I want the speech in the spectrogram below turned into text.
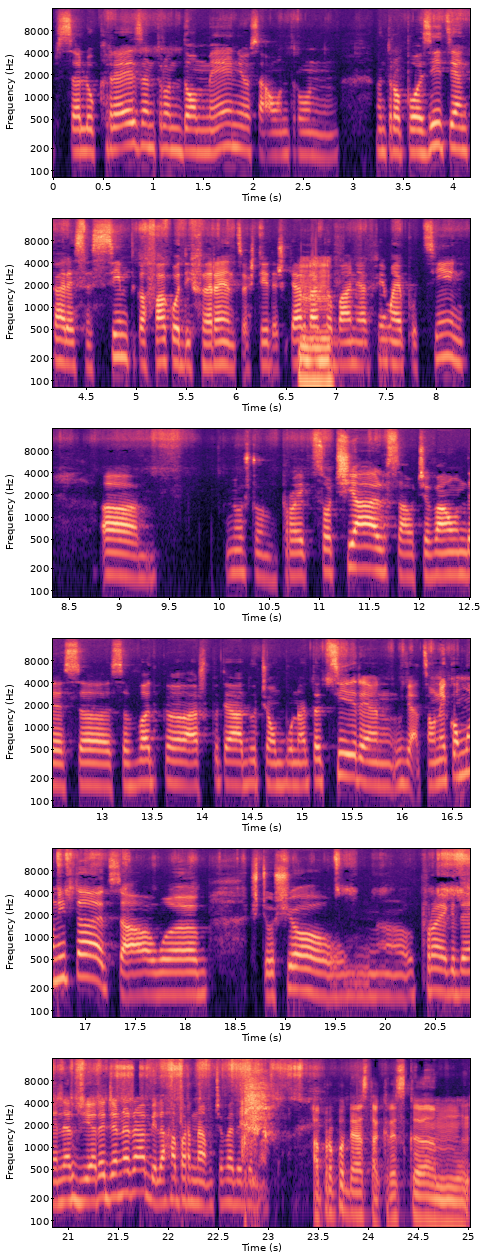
să lucrez într-un domeniu sau într-un, într-o poziție în care să simt că fac o diferență, știi? Deci chiar Mhm. dacă banii ar fi mai puțini, uh, nu știu, un proiect social sau ceva unde să, să văd că aș putea aduce o îmbunătățire în viața unei comunități sau, uh, știu și eu, un uh, proiect de energie regenerabilă, habar n-am, ceva de genul ăsta. Apropo de asta, crezi că m,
